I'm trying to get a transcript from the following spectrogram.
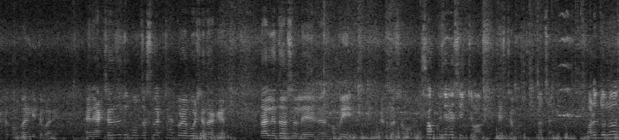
একটা কোম্পানি নিতে পারে। অ্যান্ড একসাথে যদি পঞ্চাশ লাখ টাকা করে বসে থাকেন তাহলে তো আসলে হবে এটা তো স্বাভাবিক। সব কিছু একটা সিস্টেম আছে। সিস্টেম আছে। আচ্ছা। অনেক ধন্যবাদ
